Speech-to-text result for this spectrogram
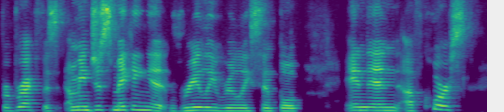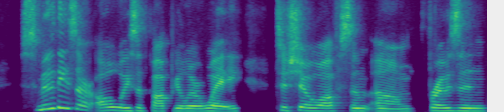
for breakfast. I mean, just making it really, really simple. And then, of course, smoothies are always a popular way to show off some um, frozen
